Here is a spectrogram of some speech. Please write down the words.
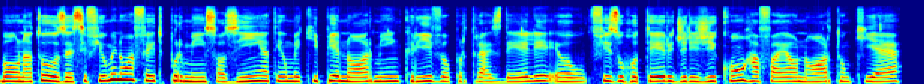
Bom, Natuza, esse filme não é feito por mim sozinha, tem uma equipe enorme e incrível por trás dele. Eu fiz o roteiro e dirigi com Rafael Norton, que é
